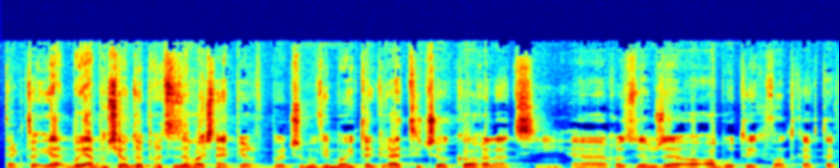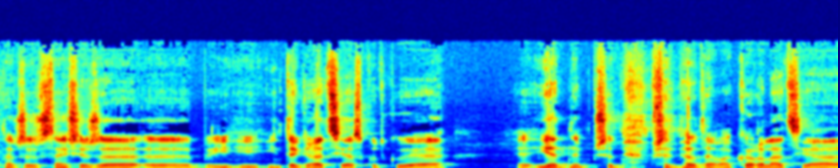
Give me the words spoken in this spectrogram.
Tak, to ja, bo ja bym chciał doprecyzować najpierw, czy mówimy o integracji, czy o korelacji. Ja rozumiem, że o obu tych wątkach, tak znaczy w sensie, że y, integracja skutkuje jednym przed, przedmiotem, a korelacja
